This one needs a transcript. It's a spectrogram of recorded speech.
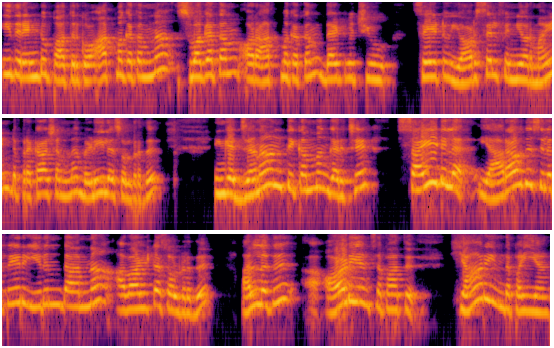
இது ரெண்டும் பார்த்துருக்கோம். ஆத்மகதம்னா ஸ்வகதம் ஆர் ஆத்மகதம் that which you say to your self in your mind பிரகாஷம்னா வெளியில சொல்றது. இங்க ஜனாந்திகம்ங்கிறச்சு சைடுல யாராவது சில பேர் இருந்தான்னா அவள்கிட்ட சொல்றது. அல்லது ஆடியன்ஸை பார்த்து யாரு இந்த பையன்?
